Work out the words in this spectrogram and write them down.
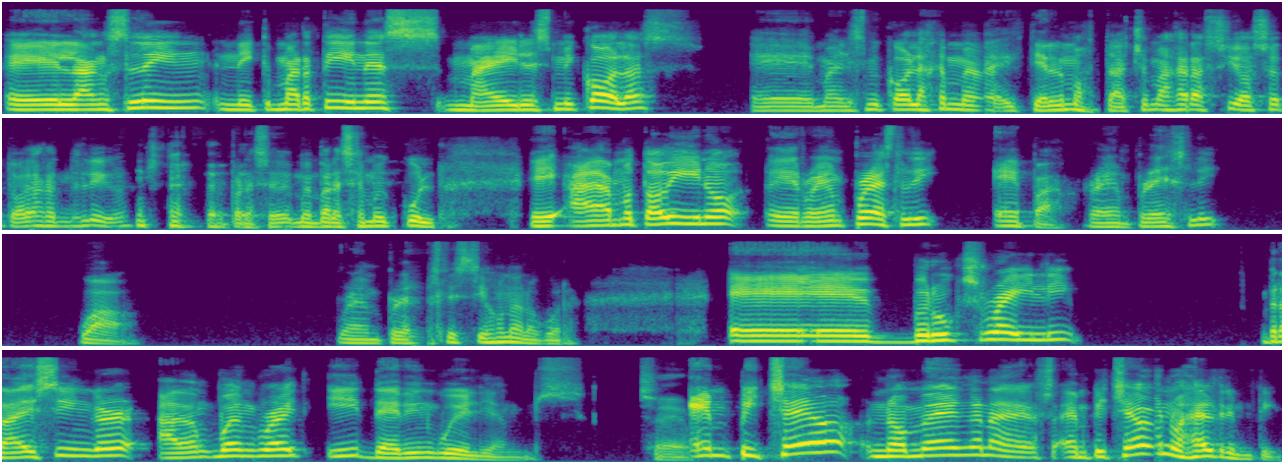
eh, Lance Lynn, Nick Martínez, Miles Micolas, eh, Miles Micolas que me- tiene el mostacho más gracioso de todas las grandes ligas, me parece, me parece muy cool. Adam Ottavino, Ryan Presley, epa, Ryan Presley, wow, Ryan Presley sí es una locura. Brooks Raley, Brady Singer, Adam Wainwright y Devin Williams. Sí. En picheo no me vengan a... En picheo no es el Dream Team.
